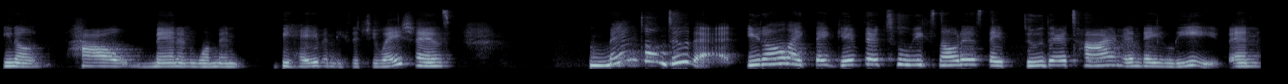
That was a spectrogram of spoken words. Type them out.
you know how men and women behave in these situations men don't do that. You know like they give their two weeks notice they do their time and they leave. And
